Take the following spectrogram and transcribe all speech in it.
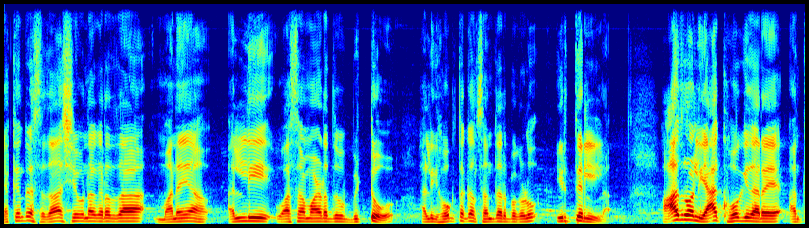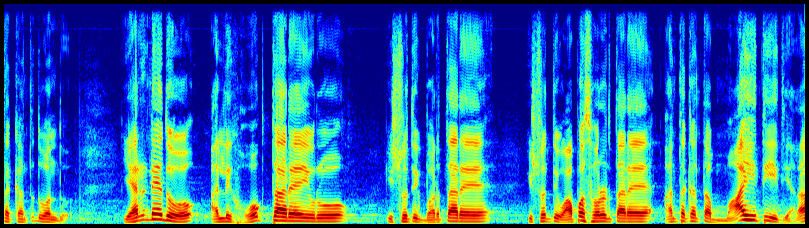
ಯಾಕಂದರೆ ಸದಾಶಿವನಗರದ ಮನೆಯ ಅಲ್ಲಿ ವಾಸ ಮಾಡೋದು ಬಿಟ್ಟು ಅಲ್ಲಿಗೆ ಹೋಗ್ತಕ್ಕಂಥ ಸಂದರ್ಭಗಳು ಇರ್ತಿರಲಿಲ್ಲ. ಆದರೂ ಅಲ್ಲಿ ಯಾಕೆ ಹೋಗಿದ್ದಾರೆ ಅಂತಕ್ಕಂಥದ್ದು ಒಂದು. ಎರಡನೇದು, ಅಲ್ಲಿಗೆ ಹೋಗ್ತಾರೆ ಇವರು, ಇಷ್ಟೊತ್ತಿಗೆ ಬರ್ತಾರೆ, ಇಷ್ಟೊತ್ತಿಗೆ ವಾಪಸ್ ಹೊರಡ್ತಾರೆ ಅಂತಕ್ಕಂಥ ಮಾಹಿತಿ ಇದೆಯಲ್ಲ,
